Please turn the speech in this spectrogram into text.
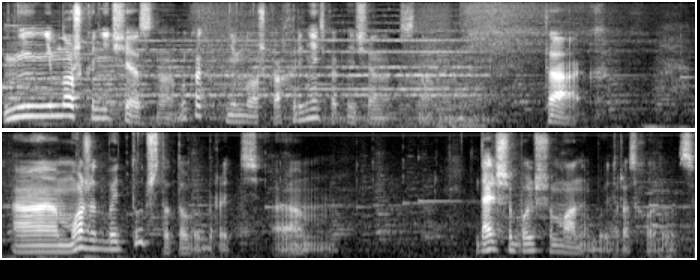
не, немножко нечестно. Ну, как немножко? Охренеть, как нечестно. Так. А, может быть, тут что-то выбрать. Эм, дальше больше маны будет расходоваться.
